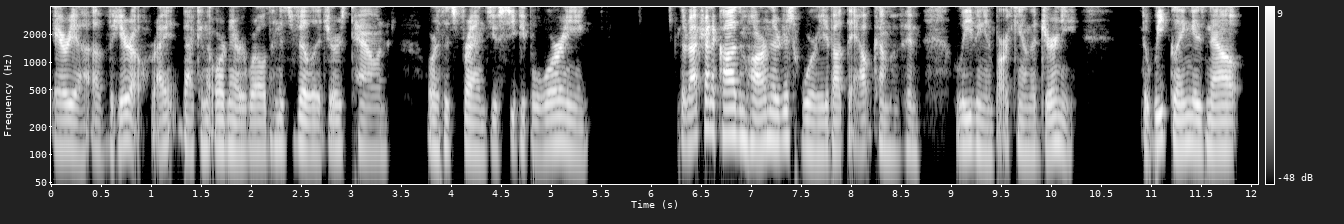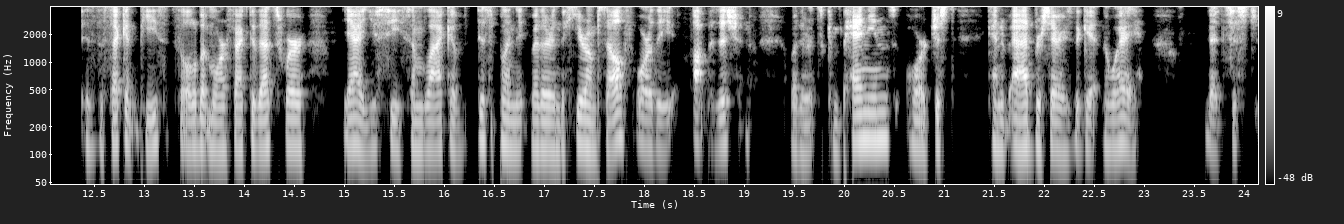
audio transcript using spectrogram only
area of the hero, right? Back in the ordinary world in his village or his town or with his friends, you see people worrying. They're not trying to cause him harm, they're just worried about the outcome of him leaving and embarking on the journey the weakling is now is the second piece. It's a little bit more effective. That's where, yeah, you see some lack of discipline, whether in the hero himself or the opposition, whether it's companions or just kind of adversaries that get in the way. That's just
